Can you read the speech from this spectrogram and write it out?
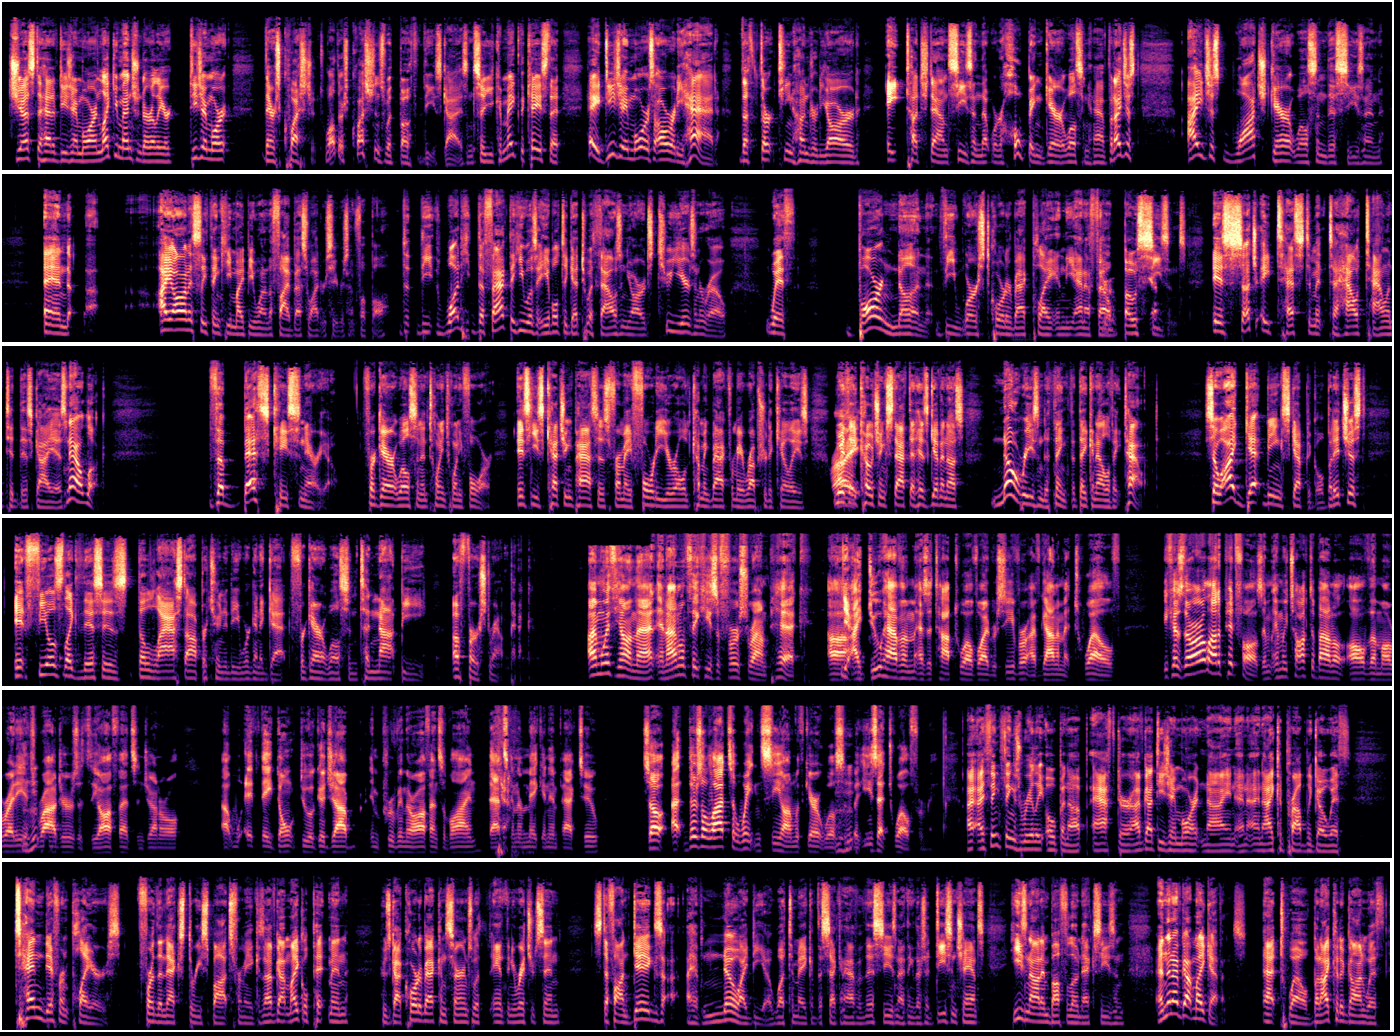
just ahead of DJ Moore. And like you mentioned earlier, DJ Moore, there's questions. Well, there's questions with both of these guys. And so you can make the case that, hey, DJ Moore's already had the 1,300 yard, eight touchdown season that we're hoping Garrett Wilson can have. But I just, I just watched Garrett Wilson this season and I honestly think he might be one of the five best wide receivers in football. The the what the fact that he was able to get to a thousand yards two years in a row, with bar none the worst quarterback play in the NFL both seasons, is such a testament to how talented this guy is. Now look, the best case scenario for Garrett Wilson in 2024 is he's catching passes from a 40 year old coming back from a ruptured Achilles with a coaching staff that has given us no reason to think that they can elevate talent. So I get being skeptical, but it just it feels like this is the last opportunity we're going to get for Garrett Wilson to not be a first round pick. I'm with you on that, and I don't think he's a first round pick. Uh, Yeah. I do have him as a top 12 wide receiver. I've got him at 12 because there are a lot of pitfalls, and, and we talked about all, of them already. It's Mhm. Rodgers, it's the offense in general. Uh, if they don't do a good job improving their offensive line, that's Yeah. going to make an impact too. So uh, there's a lot to wait and see on with Garrett Wilson, Mhm. but he's at 12 for me. I, I think things really open up after I've got DJ Moore at nine, and, and I could probably go with 10 different players for the next three spots for me because I've got Michael Pittman, who's got quarterback concerns with Anthony Richardson. Stefon Diggs, I have no idea what to make of the second half of this season. I think there's a decent chance he's not in Buffalo next season. And then I've got Mike Evans at 12, but I could have gone with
